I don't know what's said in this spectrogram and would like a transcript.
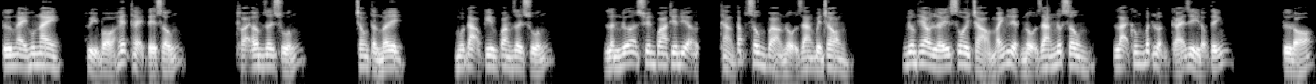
Từ ngày hôm nay thủy bỏ hết thể tế sống. Thoại âm rơi xuống. Trong tầng mây, một đạo kim quang rơi xuống lần nữa xuyên qua thiên địa, thẳng tắp sông vào nộ giang bên trong. Nương theo lấy xôi chảo mánh liệt nộ giang nước sông, lại không bất luận cái gì động tĩnh. Từ đó,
